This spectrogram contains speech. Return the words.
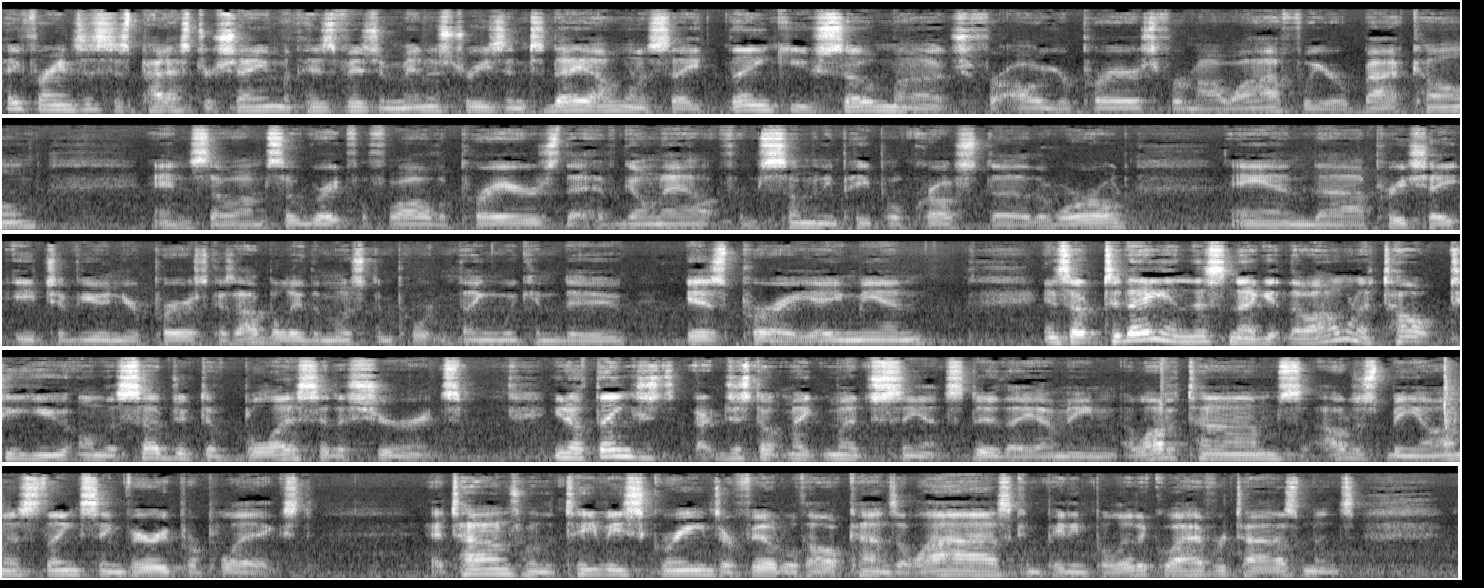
Hey, friends, this is Pastor Shane with His Vision Ministries, and today I want to say thank you so much for all your prayers for my wife. We are back home, and so I'm so grateful for all the prayers that have gone out from so many people across the, the world. And uh, I appreciate each of you and your prayers because I believe the most important thing we can do is pray. Amen. And so today in this nugget, though, I want to talk to you on the subject of blessed assurance. You know, things just don't make much sense, do they? I mean, a lot of times, I'll just be honest, things seem very perplexed. At times, when the TV screens are filled with all kinds of lies, competing political advertisements,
